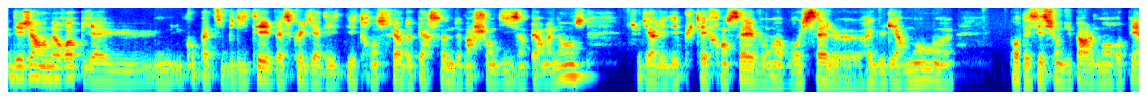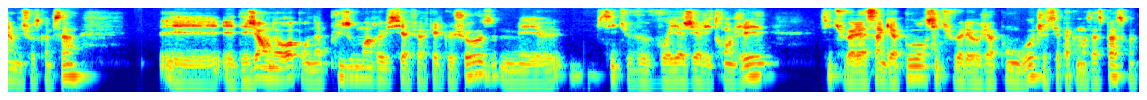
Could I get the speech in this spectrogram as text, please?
déjà en Europe, il y a eu une compatibilité parce qu'il y a des, transferts de personnes, de marchandises en permanence. Je veux dire, les députés français vont à Bruxelles euh, régulièrement euh, pour des sessions du Parlement européen, des choses comme ça. Et, déjà en Europe, on a plus ou moins réussi à faire quelque chose, mais si tu veux voyager à l'étranger, si tu veux aller à Singapour, si tu veux aller au Japon ou autre, je sais pas comment ça se passe. Quoi.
